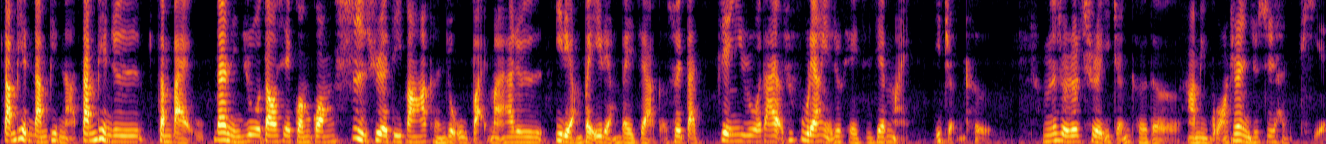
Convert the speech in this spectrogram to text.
单片单片啊，单片就是三百五，但你如果到一些观光市区的地方，它可能就五百卖，它就是一两倍一两倍价格。所以大建议，如果大家有去富良野，就可以直接买一整颗。我们那时候就吃了一整颗的哈密瓜，真的就是很甜。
